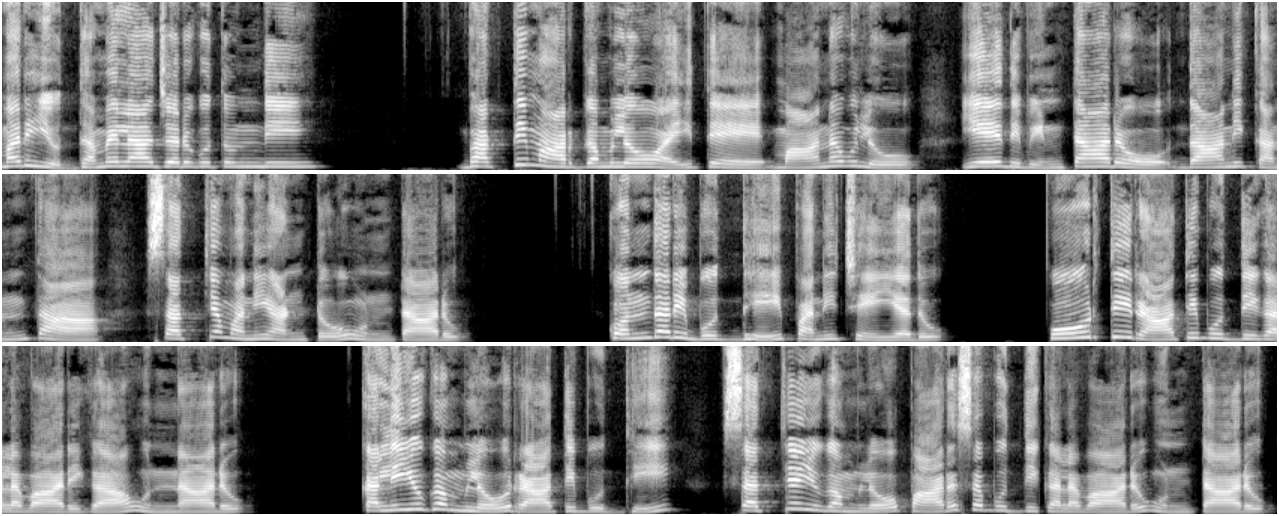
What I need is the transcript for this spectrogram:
మరి యుద్ధం ఎలా జరుగుతుంది? భక్తి మార్గంలో అయితే మానవులు ఏది వింటారో దానికంతా సత్యమని అంటూ ఉంటారు. కొందరి బుద్ధి పని చెయ్యదు. పూర్తి రాతి బుద్ధి గలవారిగా ఉన్నారు. కలియుగంలో రాతి బుద్ధి సత్యయుగంలో పారసబుద్ధి కలవారు ఉంటారు.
